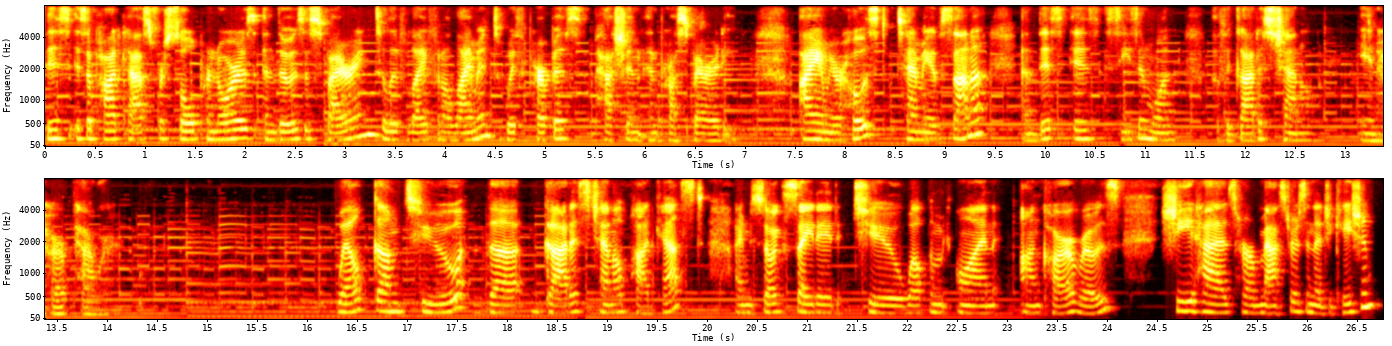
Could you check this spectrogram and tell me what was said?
This is a podcast for soulpreneurs and those aspiring to live life in alignment with purpose, passion, and prosperity. I am your host, Tammy Ovsanna, and this is season one of the Goddess Channel in Her Power. Welcome to the Goddess Channel podcast. I'm so excited to welcome on Ankhara Rose. She has her master's in education.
